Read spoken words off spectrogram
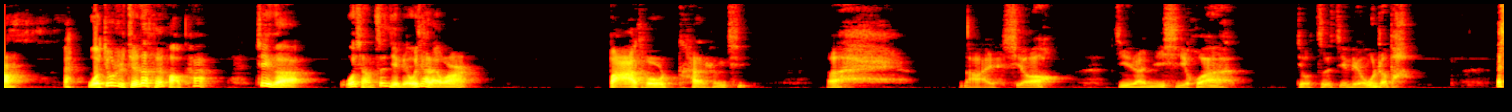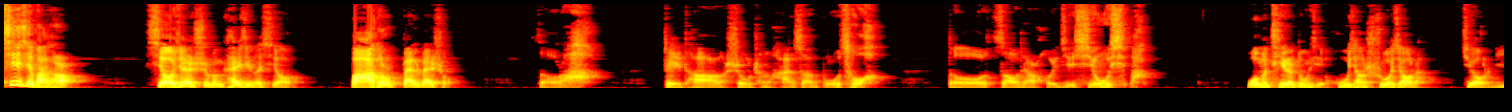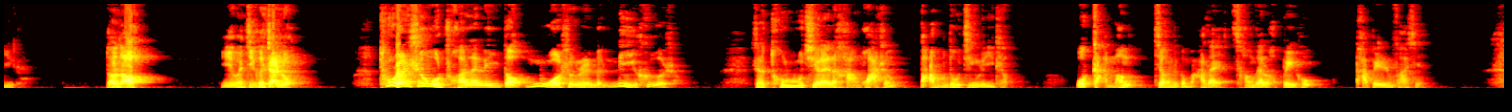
哎，我就是觉得很好看，这个。”我想自己留下来玩。把头叹声气：“哎，那也行。既然你喜欢，就自己留着吧。”谢谢把头。小轩十分开心的笑了。把头摆了摆手：“走了，这趟收成还算不错，都早点回去休息吧。”我们提着东西，互相说笑着就要离开。等等，你们几个站住！突然，身后传来了一道陌生人的厉喝声。这突如其来的喊话声把我们都惊了一跳。我赶忙将这个麻袋藏在了背后，怕被人发现。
